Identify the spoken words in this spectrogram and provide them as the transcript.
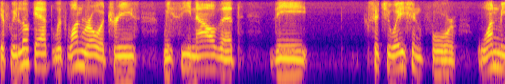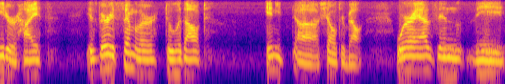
If we look at with one row of trees, we see now that the situation for one meter height is very similar to without any uh, shelter belt. Whereas in the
